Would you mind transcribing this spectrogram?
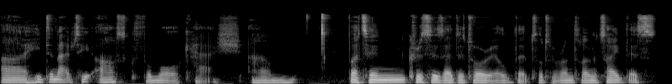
uh, he didn't actually ask for more cash. Um, but in Chris's editorial that sort of runs alongside this,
